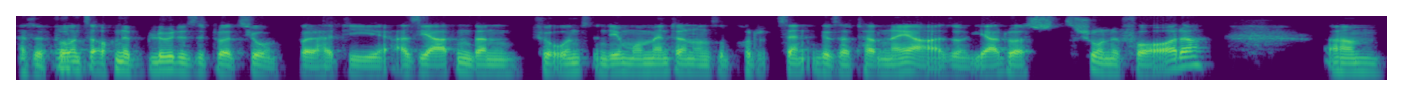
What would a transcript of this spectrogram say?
Also für uns auch eine blöde Situation, weil halt die Asiaten dann für uns in dem Moment dann unsere Produzenten gesagt haben, naja, also ja, du hast schon eine Vororder. Ähm,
